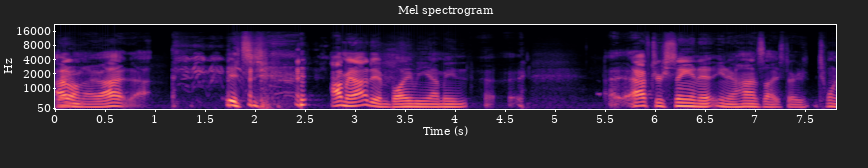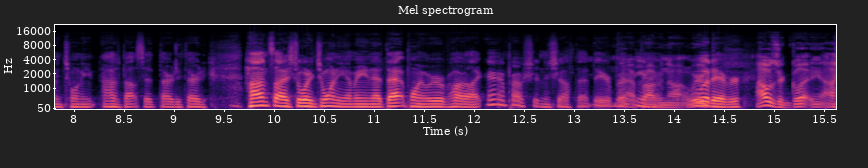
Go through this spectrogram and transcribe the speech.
I don't know. I, I it's. I mean, I didn't blame you. I mean, uh, after seeing it, you know, hindsight's 30, 2020. I was about to say 30 30. Hindsight's 2020. I mean, at that point, we were probably like, eh, I probably shouldn't have shot that deer, but you probably know, not. We were- Whatever. I was regretting I,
